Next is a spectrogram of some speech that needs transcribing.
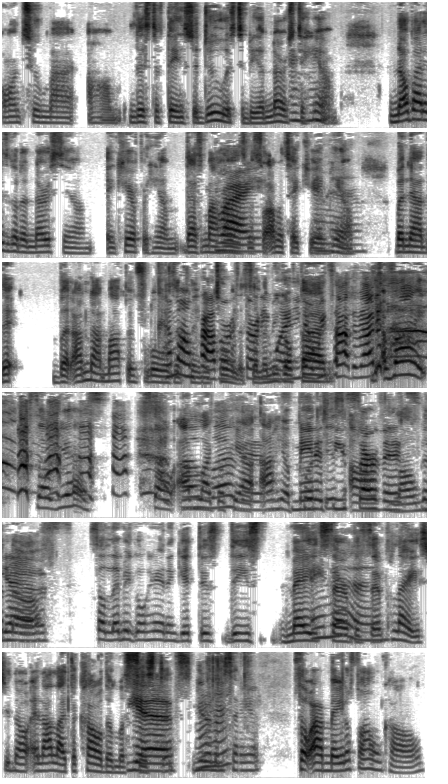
onto my um, list of things to do is to be a nurse mm-hmm. to him. Nobody's going to nurse him and care for him. That's my right. husband, so I'm going to take care Amen. of him. But now that, but I'm not mopping floors Come and on, cleaning toilets. So let me go you find. Know, we talked about it. right. So yes. So I'm I like, okay, I, I, have Manage put this servants. long yes. enough. So let me go ahead and get this these maid servants in place, you know, and I like to call them assistants. Yes. You know mm-hmm. what I'm mm-hmm. saying? So I made a phone call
